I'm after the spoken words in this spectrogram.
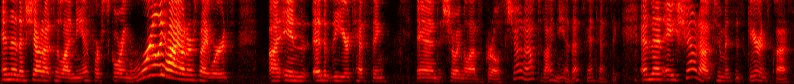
And then a shout out to Limea for scoring really high on her sight words uh, in end of the year testing and showing a lot of growth. Shout out to Limea. That's fantastic. And then a shout out to Mrs. Guerin's class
